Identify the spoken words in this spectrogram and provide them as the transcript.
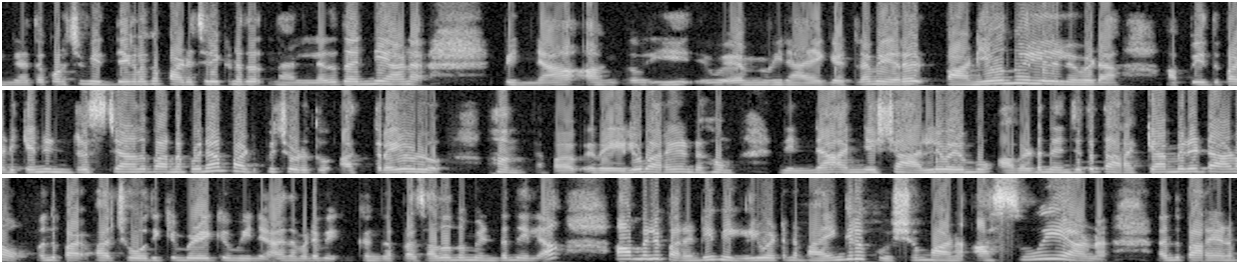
ഇങ്ങനത്തെ കുറച്ച് വിദ്യകളൊക്കെ പഠിച്ചിരിക്കുന്നത് നല്ലത് തന്നെയാണ്. പിന്നെ ഈ വിനായകേട്ടന് വേറെ പണിയൊന്നും ഇല്ലല്ലോ ഇവിടെ. അപ്പൊ ഇത് പഠിക്കാൻ ഇൻട്രസ്റ്റ് ആണെന്ന് പറഞ്ഞപ്പോ ഞാൻ പഠിപ്പിച്ചു കൊടുത്തു. അത്രേ ഉള്ളൂ. ഹം അപ്പൊ വേലു പറയണ്ട് ഹും നിന്നെ അന്വേഷിച്ച് ആലിന് വരുമ്പോ അവരുടെ നെഞ്ചത്ത് തറയ്ക്കാൻ വേണ്ടിയിട്ടാണോ? എന്ന് ചോദിക്കുമ്പോഴേക്കും വിന നമ്മുടെ ഗംഗപ്രസാദ് ഒന്നും മിണ്ടുന്നില്ല. അമ്മൽ പറയണ്ട ഈ വേലുവേട്ടന് ഭയങ്കര കുശുമ്പാണ് അസൂയാണ് എന്ന് പറയണം.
